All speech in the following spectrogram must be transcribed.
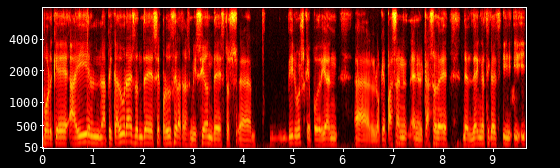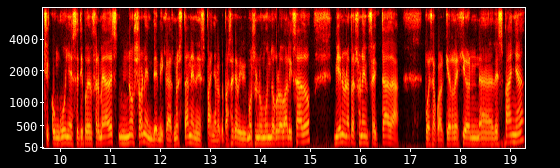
Porque ahí en la picadura es donde se produce la transmisión de estos eh, virus que podrían, eh, lo que pasa en, el caso de, del dengue y, y, chikungunya, este tipo de enfermedades, no son endémicas, no están en España. Lo que pasa es que vivimos en un mundo globalizado, viene una persona infectada pues a cualquier región eh, de España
